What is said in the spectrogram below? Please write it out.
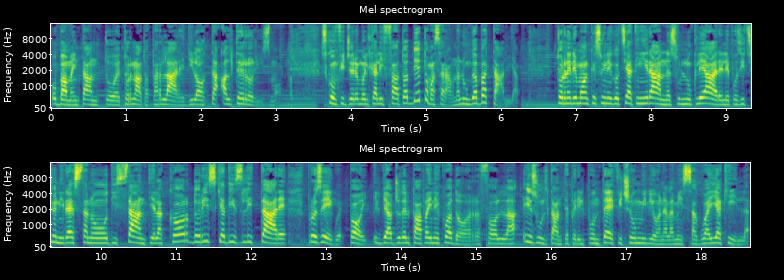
Obama intanto è tornato a parlare di lotta al terrorismo. Sconfiggeremo il califfato, ha detto, ma sarà una lunga battaglia. Torneremo anche sui negoziati in Iran, sul nucleare, le posizioni restano distanti e l'accordo rischia di slittare. Prosegue poi il viaggio del Papa in Ecuador, folla esultante per il pontefice, un milione alla messa a Guayaquil.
